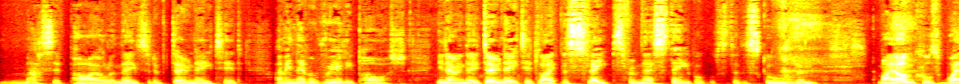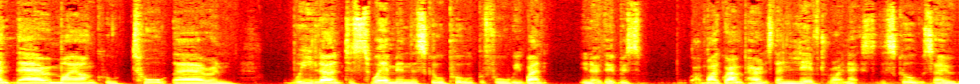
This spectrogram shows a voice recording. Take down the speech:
massive pile and they sort of donated. I mean, they were really posh, you know, and they donated like the slates from their stables to the school. And my uncles went there and my uncle taught there. And we learnt to swim in the school pool before we went. You know, it was my grandparents then lived right next to the school. So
